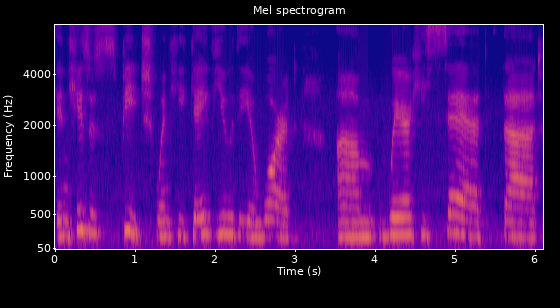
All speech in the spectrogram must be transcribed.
in his speech when he gave you the award, um, where he said that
